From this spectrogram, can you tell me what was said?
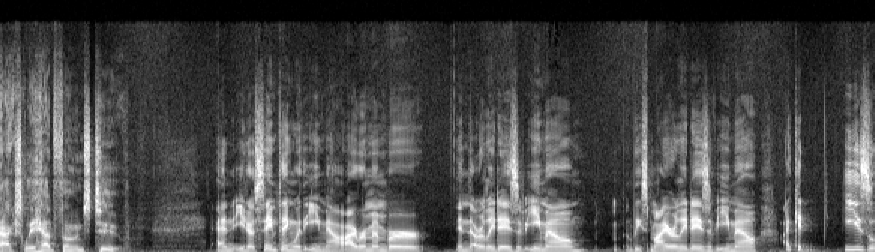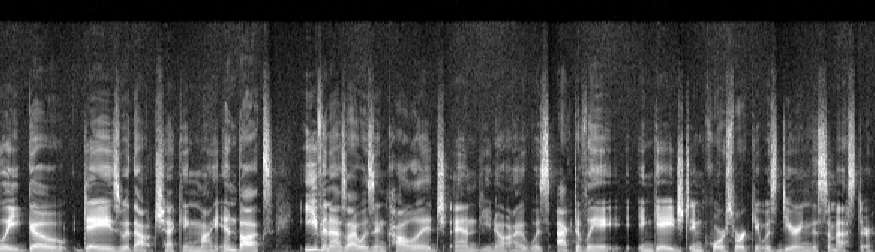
actually had phones too. And you know, same thing with email. I remember in the early days of email, at least my early days of email, I could easily go days without checking my inbox, even as I was in college and, you know, I was actively engaged in coursework. It was during the semester.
